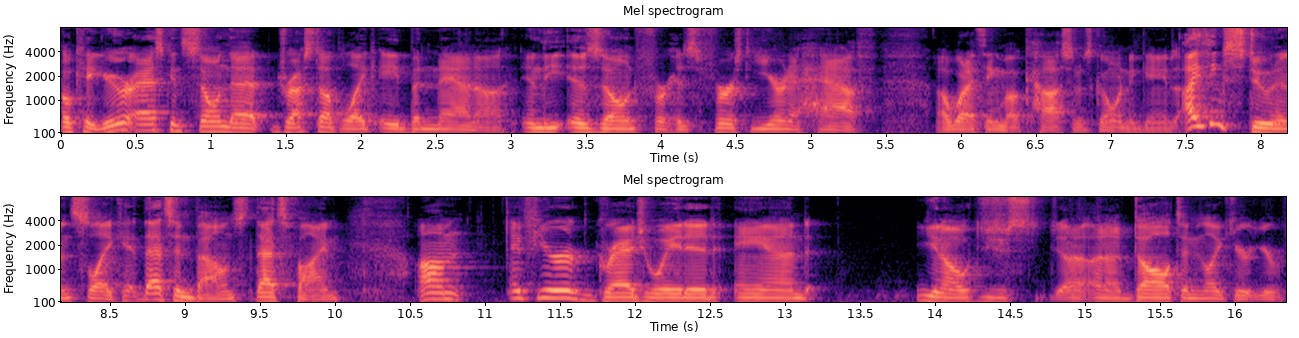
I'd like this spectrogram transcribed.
Okay, you're asking someone that dressed up like a banana in the Izzone for his first year and a half. Uh, what I think about costumes going to games. I think students like that's in bounds. That's fine. Um, if you're graduated and you know just uh, an adult and like you're you're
